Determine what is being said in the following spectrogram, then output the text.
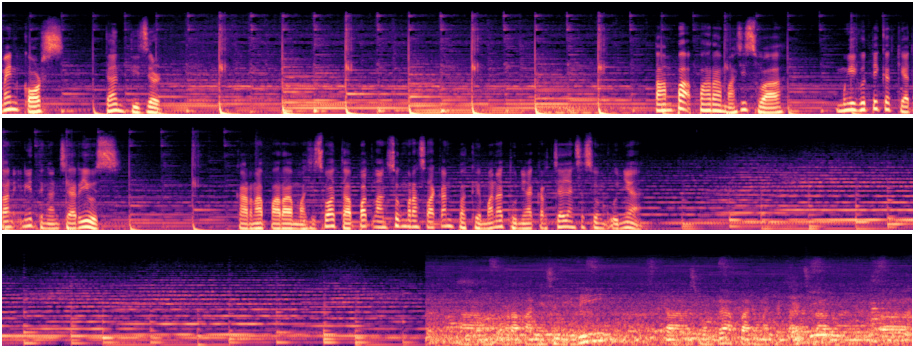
main course, dan dessert. Tampak para mahasiswa mengikuti kegiatan ini dengan serius, karena para mahasiswa dapat langsung merasakan bagaimana dunia kerja yang sesungguhnya. Harapannya sendiri uh, semoga apa remaja Pride selalu uh,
